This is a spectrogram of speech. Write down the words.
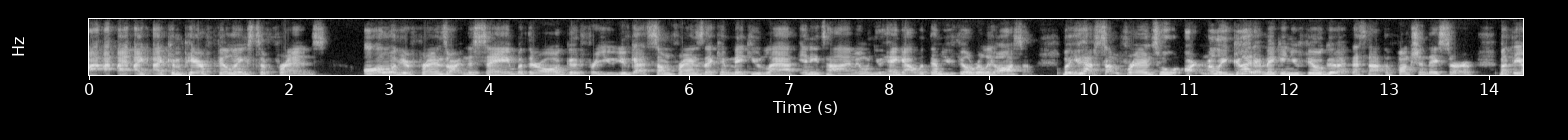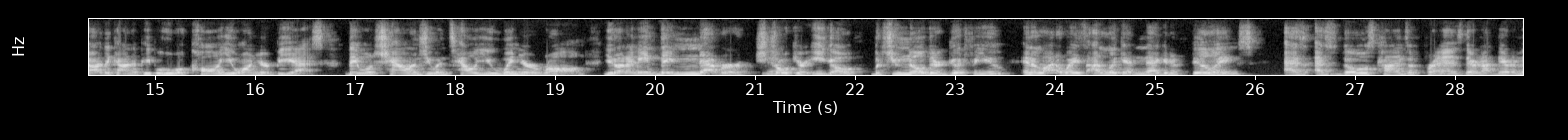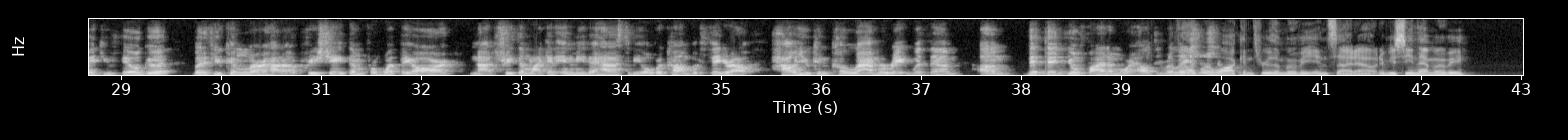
I, I, I compare feelings to friends. All of your friends aren't the same, but they're all good for you. You've got some friends that can make you laugh anytime. And when you hang out with them, you feel really awesome. But you have some friends who aren't really good at making you feel good. That's not the function they serve. But they are the kind of people who will call you on your BS. They will challenge you and tell you when you're wrong. You know what I mean? They never stroke yeah. your ego, but you know they're good for you. In a lot of ways, I look at negative feelings as as those kinds of friends. They're not there to make you feel good. But if you can learn how to appreciate them for what they are, not treat them like an enemy that has to be overcome, but figure out how you can collaborate with them, um, then, then you'll find a more healthy relationship. I feel like we're walking through the movie Inside Out. Have you seen that movie?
